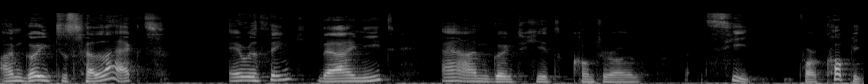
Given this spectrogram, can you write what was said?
I'm going to select everything that I need and I'm going to hit Ctrl C for copy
